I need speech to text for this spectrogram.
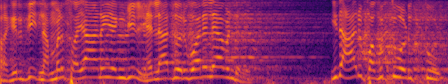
പ്രകൃതി നമ്മൾ സ്വയമാണ് എങ്കിൽ എല്ലാവരും ഒരുപോലെയല്ലേ ആവേണ്ടത്? ഇതാര് പകുത്തു കൊടുത്തു?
